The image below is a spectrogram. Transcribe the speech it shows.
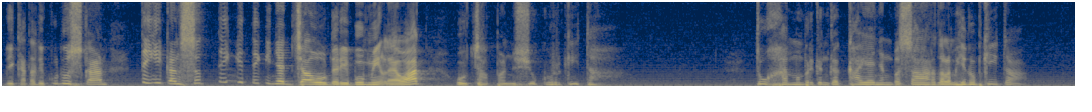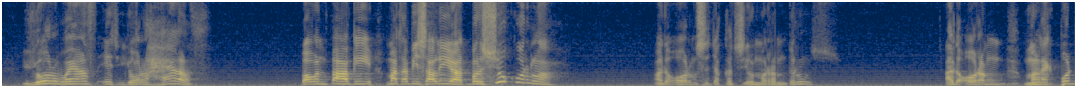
Di kata dikuduskan, tinggikan setinggi-tingginya jauh dari bumi lewat ucapan syukur kita. Tuhan memberikan kekayaan yang besar dalam hidup kita. Your wealth is your health. Bangun pagi, mata bisa lihat, bersyukurlah. Ada orang sejak kecil merem terus. Ada orang melek pun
